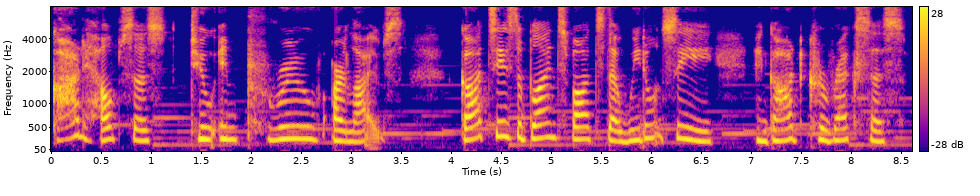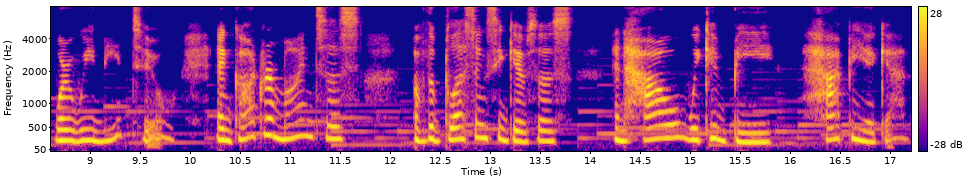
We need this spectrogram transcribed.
God helps us to improve our lives. God sees the blind spots that we don't see, and God corrects us where we need to. And God reminds us of the blessings He gives us and how we can be happy again.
